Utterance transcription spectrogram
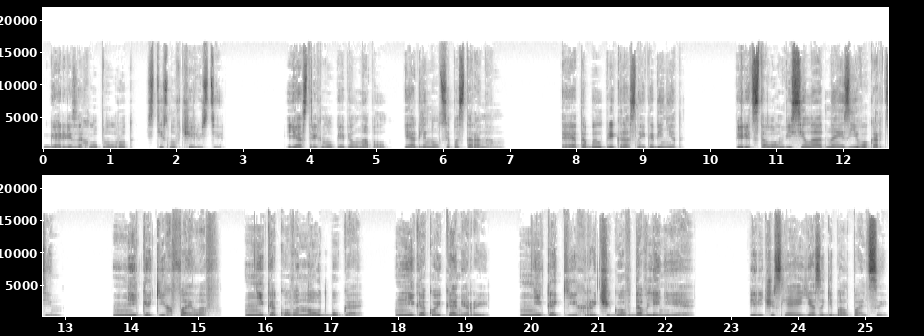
Гарри захлопнул рот стиснув челюсти. Я стряхнул пепел на пол и оглянулся по сторонам. Это был прекрасный кабинет. Перед столом висела одна из его картин. Никаких файлов, никакого ноутбука, никакой камеры, никаких рычагов давления. Перечисляя, я загибал пальцы.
